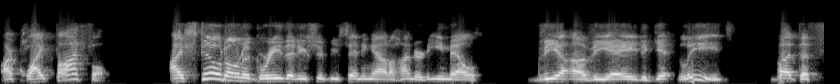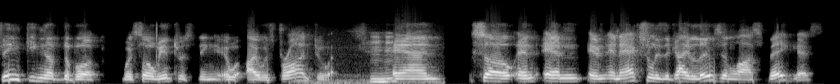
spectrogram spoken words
are quite thoughtful. I still don't agree that he should be sending out 100 emails via a VA to get leads, but the thinking of the book was so interesting, it, I was drawn to it. Mm-hmm. And so, and, and, and, and actually, the guy lives in Las Vegas,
